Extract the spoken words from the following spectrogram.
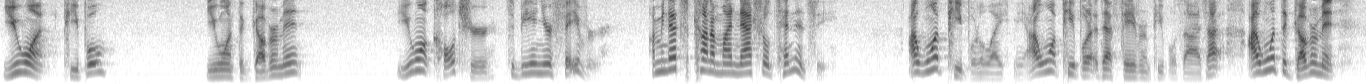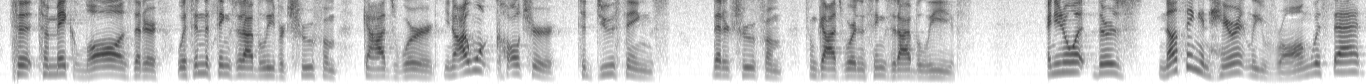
you want people, you want the government, you want culture to be in your favor. I mean, that's kind of my natural tendency. I want people to like me. I want people that favor in people's eyes. I, I want the government to, to make laws that are within the things that I believe are true from God's word. You know, I want culture to do things that are true from, from God's word and the things that I believe. And you know what? There's nothing inherently wrong with that,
